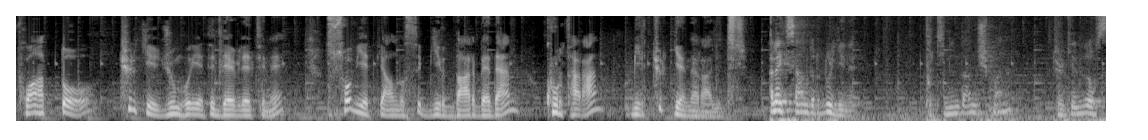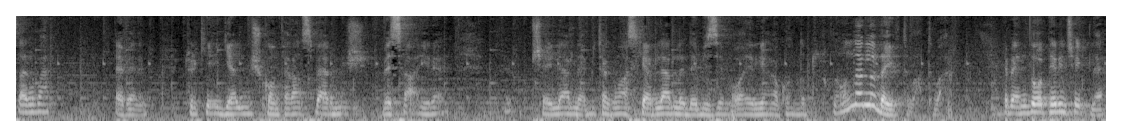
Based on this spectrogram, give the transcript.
Fuat Doğu, Türkiye Cumhuriyeti Devleti'ni Sovyet yanlısı bir darbeden kurtaran bir Türk generalidir. Alexander Dugin'in Putin'in danışmanı, Türkiye'de dostları var. Efendim, Türkiye'ye gelmiş, konferans vermiş vesaire şeylerle, bir takım askerlerle de bizim o Ergenekon'da tutuklu, onlarla da irtibatı var. Efendim Doğu Perinçek'le,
